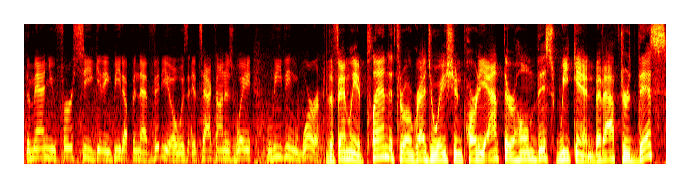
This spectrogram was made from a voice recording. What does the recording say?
The man you first see getting beat up in that video was attacked on his way leaving work. The family had planned to throw a graduation party at their home this weekend, but after this,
